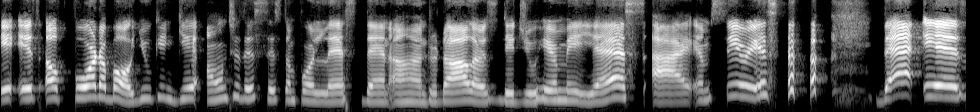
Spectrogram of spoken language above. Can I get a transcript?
It is affordable. You can get onto this system for less than a hundred dollars. Did you hear me? Yes, I am serious. that is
